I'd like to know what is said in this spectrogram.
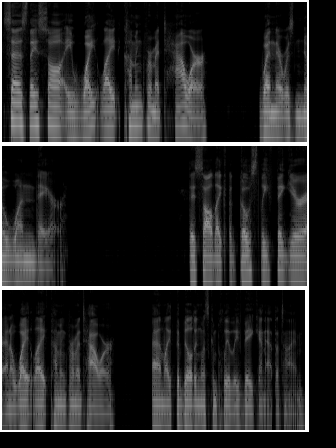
says they saw a white light coming from a tower when there was no one there. They saw like a ghostly figure and a white light coming from a tower, and like the building was completely vacant at the time.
